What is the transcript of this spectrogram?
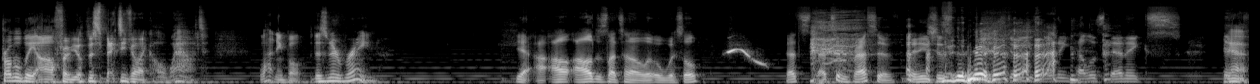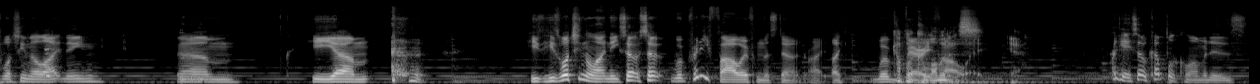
probably, Al, from your perspective, you're like, oh wow, lightning bolt, but there's no rain. Yeah, I'll I'll just let out a little whistle. That's that's impressive. And he's just he's doing his morning calisthenics. And Yeah. he's watching the lightning. Um, he um, he's he's watching the lightning. So so we're pretty far away from the stone, right? Like we're A couple of very far kilometers. away. Yeah. Okay, so a couple of kilometers.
